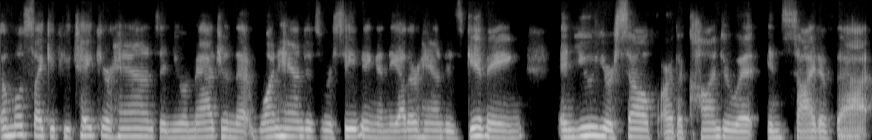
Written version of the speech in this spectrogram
almost like if you take your hands and you imagine that one hand is receiving and the other hand is giving, and you yourself are the conduit inside of that,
